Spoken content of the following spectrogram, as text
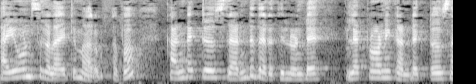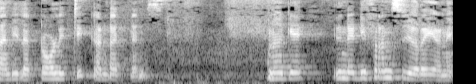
അയോൺസുകളായിട്ട് മാറും. അപ്പോൾ കണ്ടക്ടേഴ്സ് രണ്ട് തരത്തിലുണ്ട്. Electronic conductors and electrolytic conductance. നോക്കിയേ ഇതിന്റെ ഡിഫറൻസ് ചെറിയാണ്.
